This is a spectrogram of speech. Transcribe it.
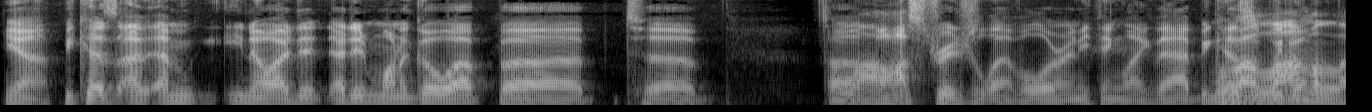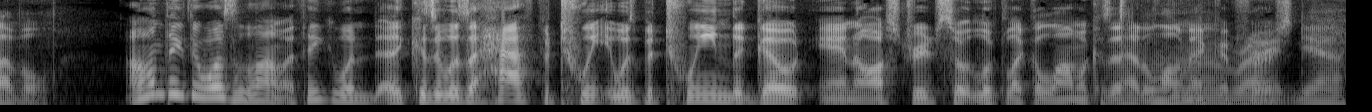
yeah. Because I, I'm, you know, I didn't, I didn't want to go up uh, to uh, ostrich level or anything like that. What Because about we don't- llama level? I don't think there was a llama. I think it went because it was a half between. It was between the goat and ostrich, so it looked like a llama because it had a long neck at Oh, right, first. yeah.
